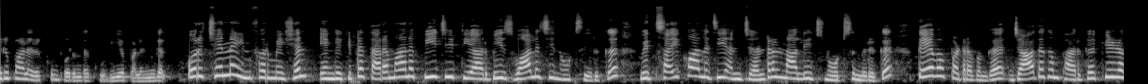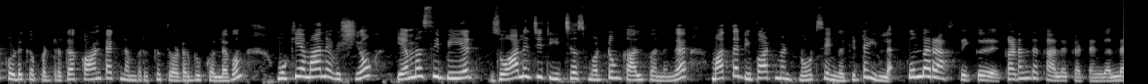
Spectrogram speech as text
இருபாலருக்கும் பொருந்தக்கூடிய பலன்கள். ஒரு சின்ன இன்ஃபர்மேஷன் எங்ககிட்ட தரமான பிஜிடிஆர்பி ஜுவாலஜி நோட்ஸ் இருக்கு. With psychology and general knowledge நோட்ஸும் இருக்கு. தேவைப்படுறவங்க ஜாதகம் பார்க்க கீழே கொடுக்கப்பட்டிருக்க காண்டாக்ட் நம்பருக்கு தொடர்பு கொள்ளவும். முக்கியமான விஷயம் எம்எஸ்சி பிஎட் ஜுவாலஜி டீச்சர்ஸ் மட்டும் கால் பண்ணுங்க. மற்ற டிபார்ட்மெண்ட் நோட்ஸ் எங்ககிட்ட இல்லை. கும்பராசிக்கு கடந்த காலகட்டங்கள்ல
